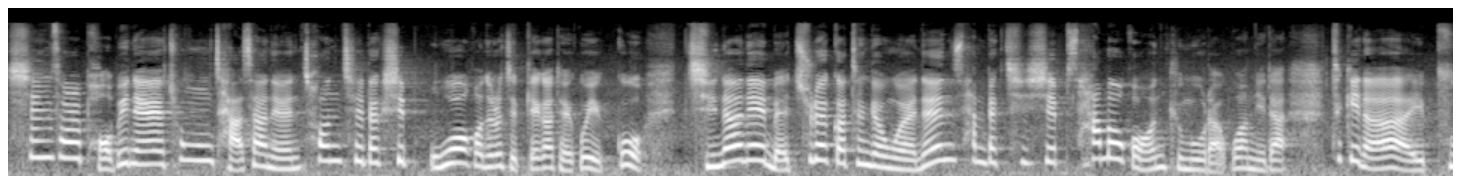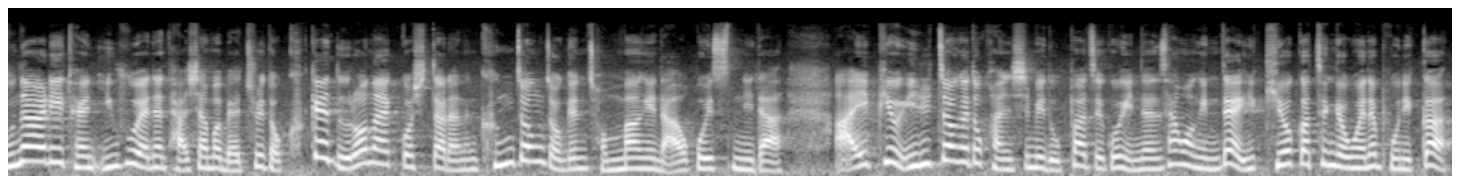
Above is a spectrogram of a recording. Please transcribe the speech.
신설 법인의 총 자산은 1,715억 원으로 집계가 되고 있고 지난해 매출액 같은 경우에는 373억 원 규모라고 합니다. 특히나 분할이 된 이후에는 다시 한번 매출이 더 크게 늘어날 것이다라는 긍정적인 전망이 나오고 있습니다. IPO 일정에도 관심 이 높아지고 있는 상황인데 이 기업 같은 경우에는 보니까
